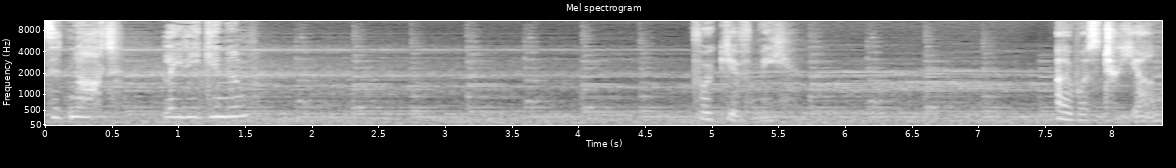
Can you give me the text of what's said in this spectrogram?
Is it not, Lady Ginham? Forgive me. I was too young.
